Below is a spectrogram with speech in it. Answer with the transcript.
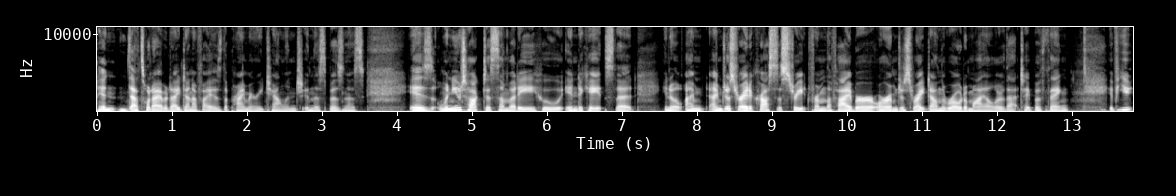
and that's what I would identify as the primary challenge in this business is when you talk to somebody who indicates that you know I'm I'm just right across the street from the fiber or I'm just right down the road a mile or that type of thing. If you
